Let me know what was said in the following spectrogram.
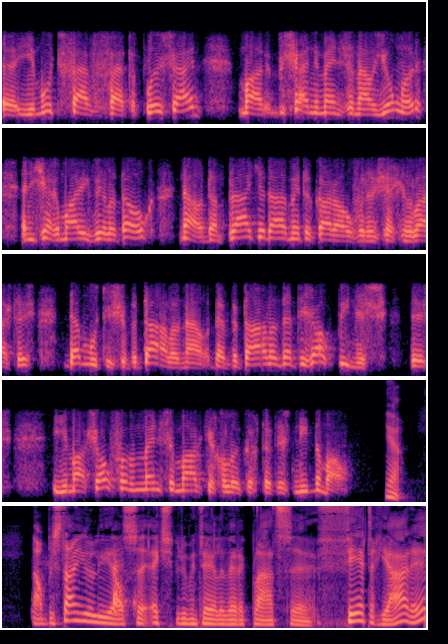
uh, je moet 55 plus zijn. Maar zijn de mensen nou jonger en die zeggen, maar ik wil het ook. Nou, dan praat je daar met elkaar over en zeg je, luister eens, dan moeten ze betalen. Nou, dat betalen, dat is ook penis. Dus je maakt zoveel mensen, maak je gelukkig. Dat is niet normaal. Ja. Nou, bestaan jullie als uh, experimentele werkplaats uh, 40 jaar, hè?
